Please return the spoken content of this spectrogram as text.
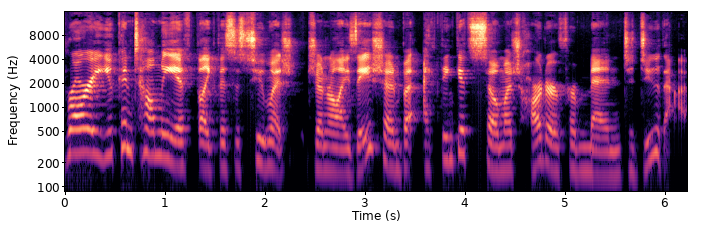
Rory, you can tell me if like this is too much generalization, but I think it's so much harder for men to do that.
